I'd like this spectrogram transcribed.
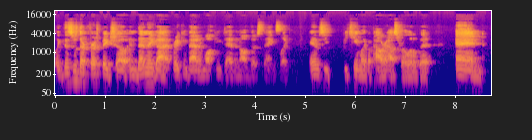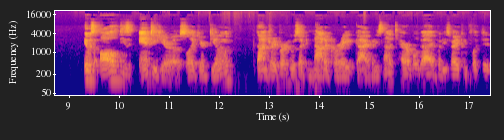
Like this was their first big show, and then they got Breaking Bad and Walking Dead and all those things. Like AMC became like a powerhouse for a little bit, and it was all these anti-heroes. Like you're dealing with Don Draper, who's like not a great guy, but he's not a terrible guy, but he's very conflicted.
